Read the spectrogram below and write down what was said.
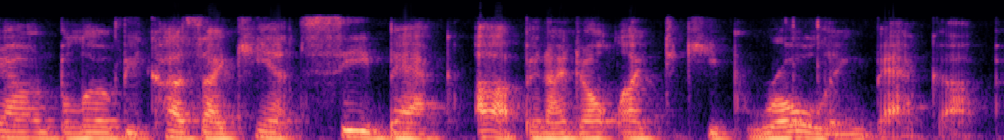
down below because I can't see back up and I don't like to keep rolling back up.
